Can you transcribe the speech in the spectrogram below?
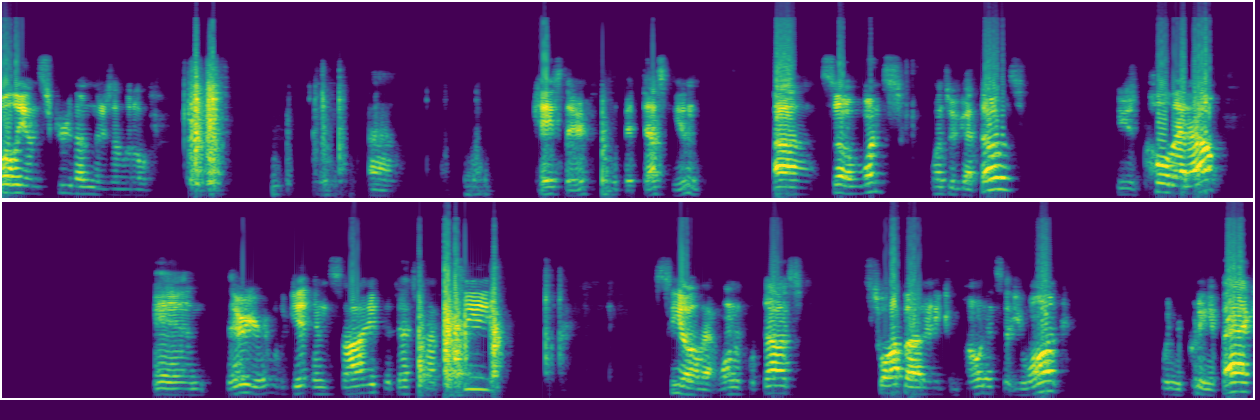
fully unscrew them. There's a little uh, case there, a little bit dusty. Uh, so once once we've got those, you just pull that out, and there you're able to get inside the desktop PC, see all that wonderful dust, swap out any components that you want when you're putting it back.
